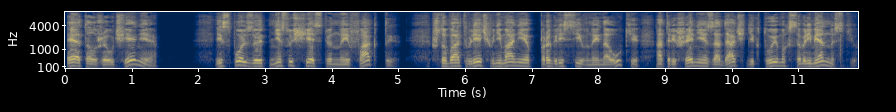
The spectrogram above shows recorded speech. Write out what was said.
Это лжеучение использует несущественные факты, чтобы отвлечь внимание прогрессивной науки от решения задач, диктуемых современностью.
